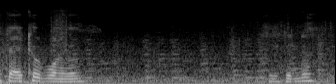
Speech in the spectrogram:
Okay, I killed one of them. This is good enough.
